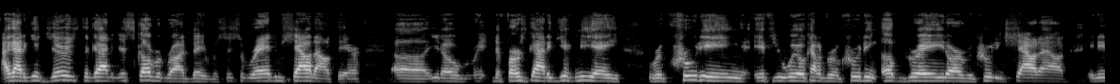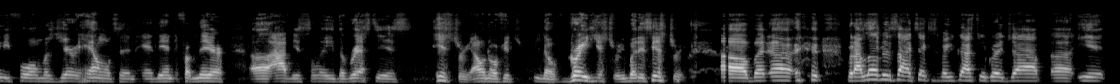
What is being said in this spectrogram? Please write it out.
I got to give Jerry's the guy that discovered Rod Babers. Just a random shout out there. Uh, you know, the first guy to give me a recruiting, if you will, kind of a recruiting upgrade or a recruiting shout out in any form was Jerry Hamilton. And then from there, uh, obviously, the rest is history. I don't know if it's you know great history, but it's history. Uh, but uh, but I love Inside Texas, man. You guys do a great job. Uh, Ian,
